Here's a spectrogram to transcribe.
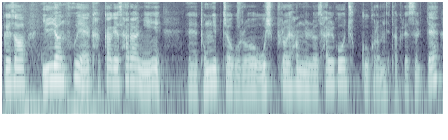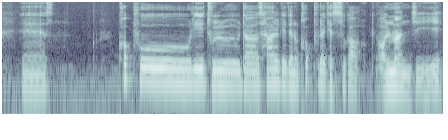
그래서 1년 후에 각각의 사람이 독립적으로 50%의 확률로 살고 죽고 그럽니다. 그랬을 때 커플이 둘 다 살게 되는 커플의 개수가 얼마인지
